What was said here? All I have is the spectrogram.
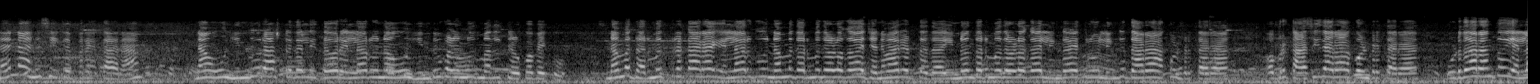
ನನ್ನ ಅನಿಸಿಕೆ ಪ್ರಕಾರ ನಾವು ಹಿಂದೂ ರಾಷ್ಟ್ರದಲ್ಲಿದ್ದವರೆಲ್ಲರೂ ನಾವು ಹಿಂದೂಗಳನ್ನು ಮೊದಲು ತಿಳ್ಕೊಬೇಕು. ನಮ್ಮ ಧರ್ಮದ ಪ್ರಕಾರ ಎಲ್ಲರಿಗೂ ನಮ್ಮ ಧರ್ಮದೊಳಗೆ ಜನವಾರ ಇರ್ತದ, ಇನ್ನೊಂದು ಧರ್ಮದೊಳಗೆ ಲಿಂಗಾಯತರು ಲಿಂಗ ದಾರ ಹಾಕೊಂಡಿರ್ತಾರ, ಒಬ್ರು ಕಾಸಿ ದಾರ ಹಾಕೊಂಡಿರ್ತಾರ, ಉಡ್ದಾರಂತೂ ಎಲ್ಲ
